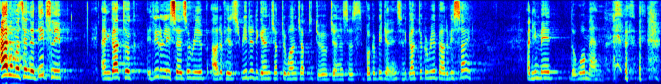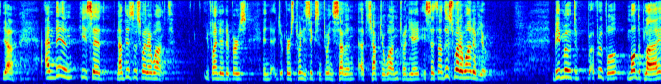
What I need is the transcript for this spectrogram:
Adam was in a deep sleep, and God took it literally says a rib out of his, read it again, chapter 1, chapter 2 of Genesis, book of beginnings. God took a rib out of his side and he made the woman. yeah. And then he said, Now this is what I want. You find it in verse, in verse 26 and 27 of chapter 1, 28. He says, Now this is what I want of you. Be fruitful, multiply,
